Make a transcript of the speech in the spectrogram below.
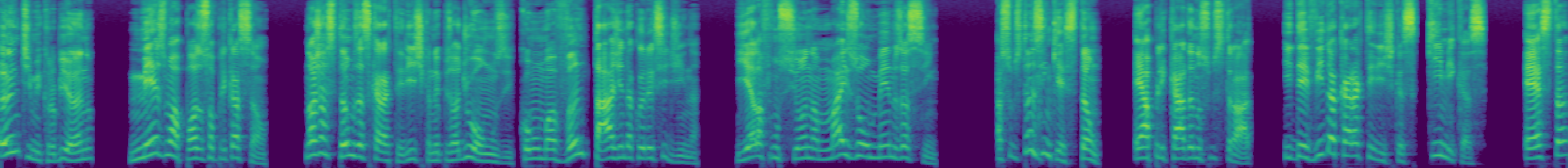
antimicrobiano mesmo após a sua aplicação. Nós já estamos essa característica no episódio 11 como uma vantagem da clorexidina, e ela funciona mais ou menos assim. A substância em questão é aplicada no substrato, e devido a características químicas, esta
